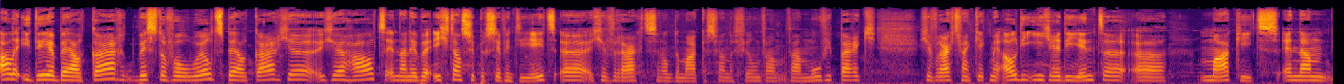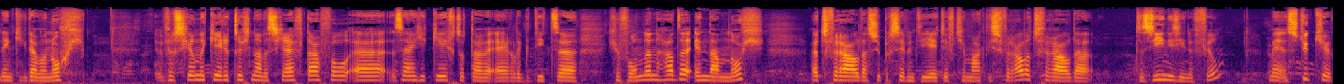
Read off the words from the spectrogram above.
alle ideeën bij elkaar, best of all worlds bij elkaar gehaald. En dan hebben we echt aan Super 78 uh, eh, gevraagd, zijn ook de makers van de film van, van Movie Park, gevraagd van kijk, met al die ingrediënten uh, maak iets. En dan denk ik dat we nog verschillende keren terug naar de schrijftafel uh, zijn gekeerd totdat we eigenlijk dit gevonden hadden. En dan nog, het verhaal dat Super 78 heeft gemaakt, is vooral het verhaal dat te zien is in de film. Met een stukje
